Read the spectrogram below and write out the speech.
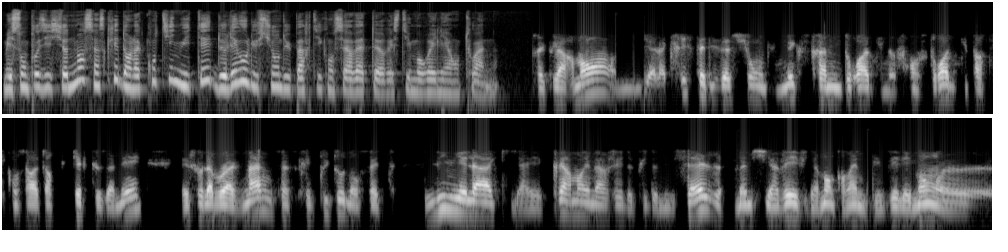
Mais son positionnement s'inscrit dans la continuité de l'évolution du Parti conservateur, estime Aurélien Antoine. Très clairement, il y a la cristallisation d'une extrême droite, d'une frange droite du Parti conservateur depuis quelques années, et Shola Brasman s'inscrit plutôt dans cette lignée-là qui a clairement émergé depuis 2016, même s'il y avait évidemment quand même des éléments euh,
